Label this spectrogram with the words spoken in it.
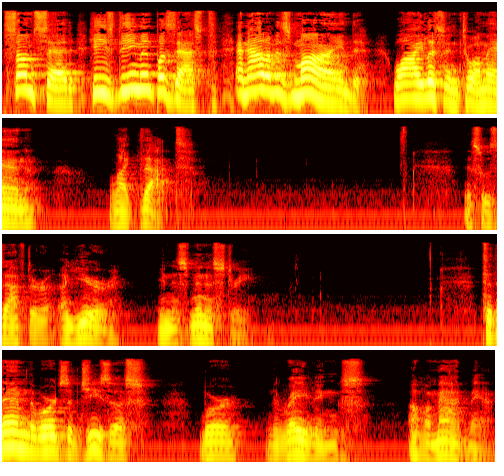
Some said he's demon possessed and out of his mind. Why listen to a man like that? This was after a year in his ministry. To them, the words of Jesus were the ravings of a madman.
